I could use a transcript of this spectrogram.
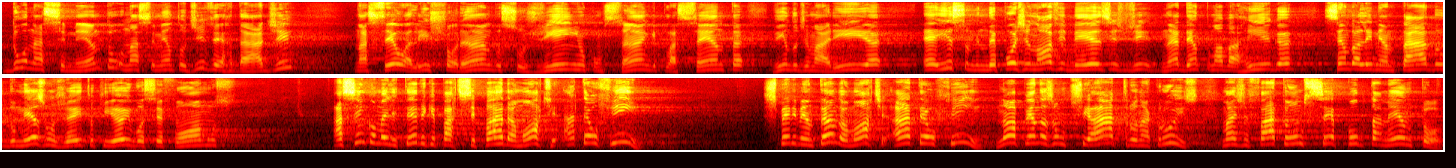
do nascimento, o nascimento de verdade, nasceu ali chorando, sujinho, com sangue, placenta, vindo de Maria. É isso, depois de nove meses de, né, dentro de uma barriga, sendo alimentado do mesmo jeito que eu e você fomos. Assim como ele teve que participar da morte até o fim experimentando a morte até o fim, não apenas um teatro na cruz, mas de fato um sepultamento,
